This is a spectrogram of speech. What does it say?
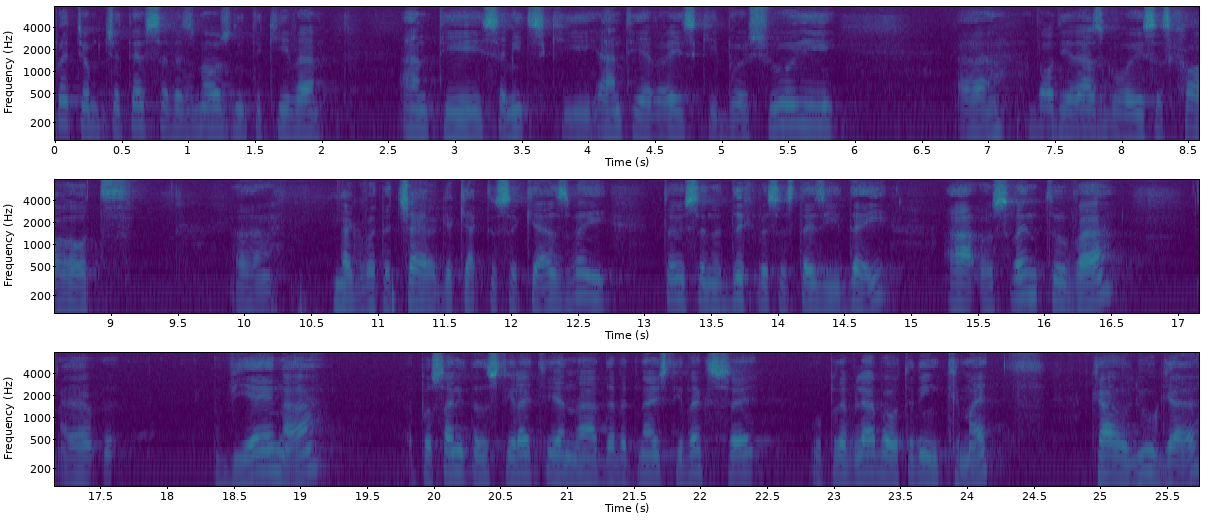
пътем чете всевъзможни такива антисемитски, антиеврейски брошури, води разговори с хора от неговата черга, както се казва, и той се надъхва с тези идеи. А освен това, а, Виена, последните десетилетия на 19 век се управлява от един кмет, Карл Люгер,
